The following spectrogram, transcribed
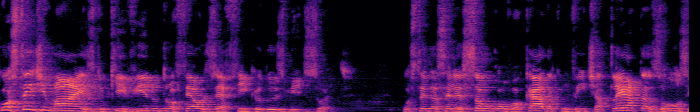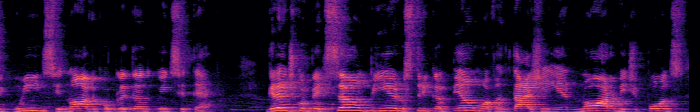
Gostei demais do que vi no Troféu José Finkel 2018. Gostei da seleção convocada com 20 atletas, 11 com índice, 9 completando com índice técnico. Grande competição, Pinheiros tricampeão, uma vantagem enorme de pontos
